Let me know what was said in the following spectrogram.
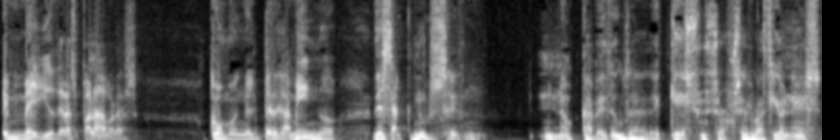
en medio de las palabras, como en el pergamino de Saknussemm. No cabe duda de que sus observaciones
